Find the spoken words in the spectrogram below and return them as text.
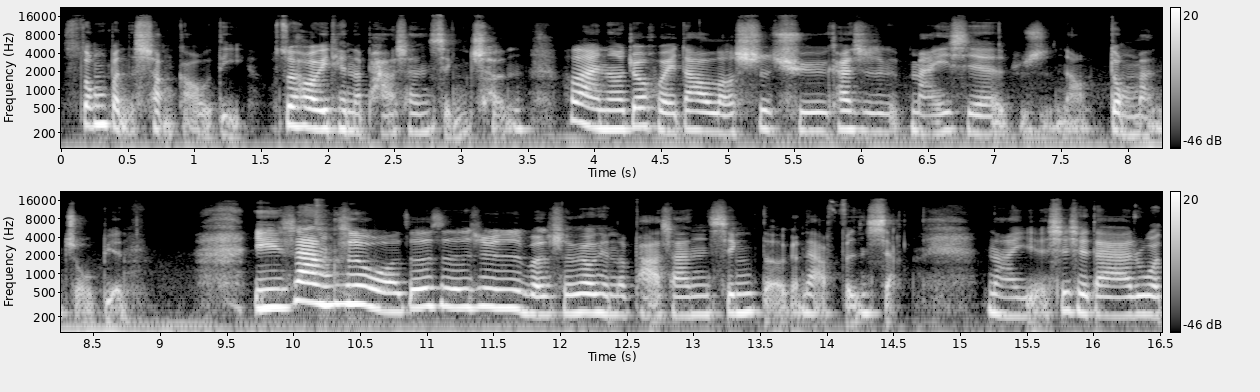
松本的上高地，最后一天的爬山行程。后来呢，就回到了市区，开始买一些就是那种动漫周边。以上是我这次去日本十六天的爬山心得，跟大家分享。那也谢谢大家，如果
